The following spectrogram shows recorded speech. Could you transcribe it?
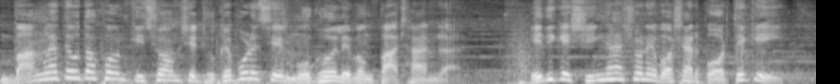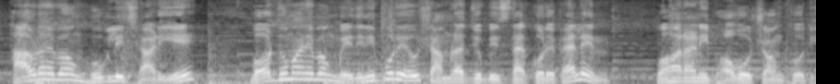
বাংলাতেও তখন কিছু অংশে ঢুকে পড়েছে মুঘল এবং পাঠানরা। এদিকে সিংহাসনে বসার পর থেকেই হাওড়া এবং হুগলি ছাড়িয়ে বর্ধমান এবং মেদিনীপুরেও সাম্রাজ্য বিস্তার করে ফেলেন মহারানী ভবশঙ্করী।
